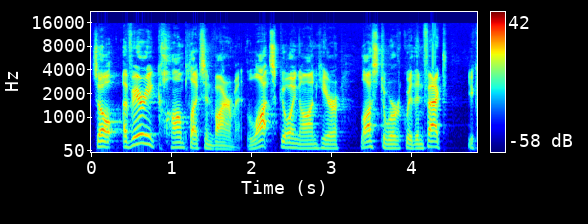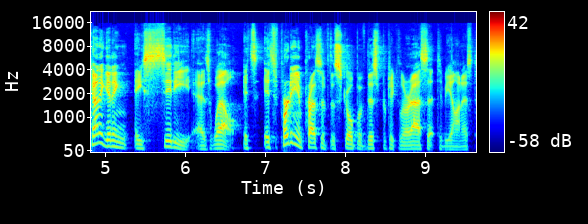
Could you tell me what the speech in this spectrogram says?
So a very complex environment, lots going on here, lots to work with. In fact, you're kind of getting a city as well. It's it's pretty impressive the scope of this particular asset, to be honest.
